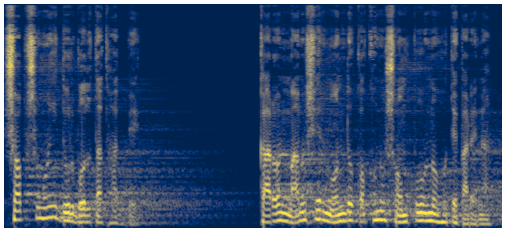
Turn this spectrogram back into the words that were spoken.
সবসময় দুর্বলতা থাকবে। কারণ মানুষের মন্দ কখনো সম্পূর্ণ হতে পারে না।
